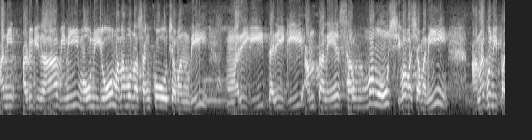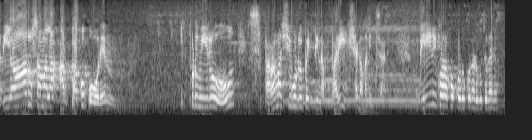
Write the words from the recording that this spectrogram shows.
అని అడిగిన విని మౌనియు మనమున సంకోచమంది మరిగి తరిగి అంతనే సర్వము శివవశమని అనగుని పదియారు సమల అర్భకు కోరెన్. ఇప్పుడు మీరు పరమశివుడు పెట్టిన పరీక్ష గమనించాలి. దేని కొరకు కొడుకుని అడుగుతున్నాడు?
